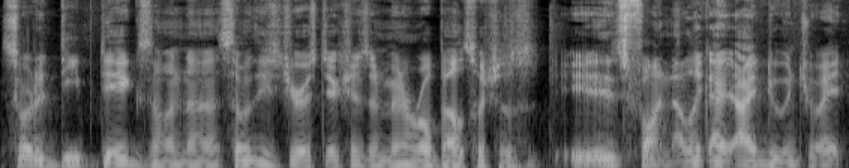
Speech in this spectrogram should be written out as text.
sort of deep digs on uh, some of these jurisdictions and mineral belts, which is it's fun. I like I, I do enjoy it.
